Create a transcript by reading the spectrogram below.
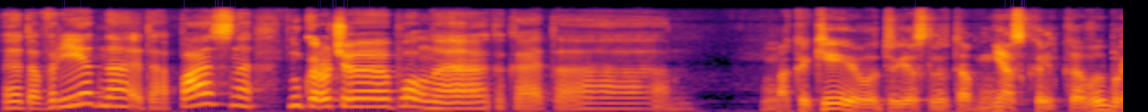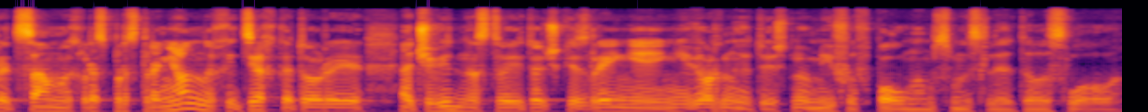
это вредно, это опасно. Ну, короче, полная какая-то а какие, вот если там несколько выбрать самых распространенных и тех, которые, очевидно, с твоей точки зрения неверны, то есть, ну, мифы в полном смысле этого слова?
